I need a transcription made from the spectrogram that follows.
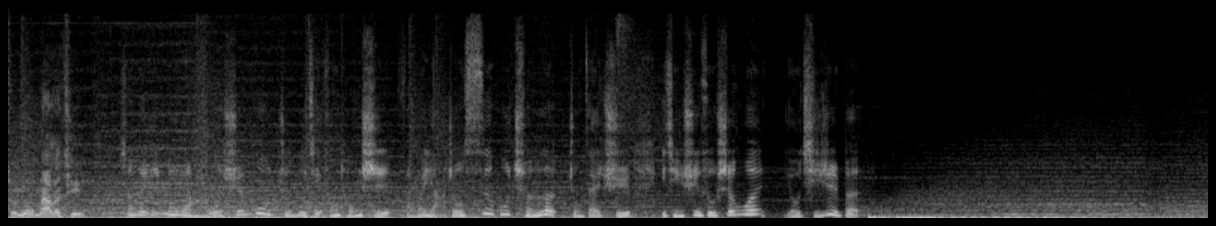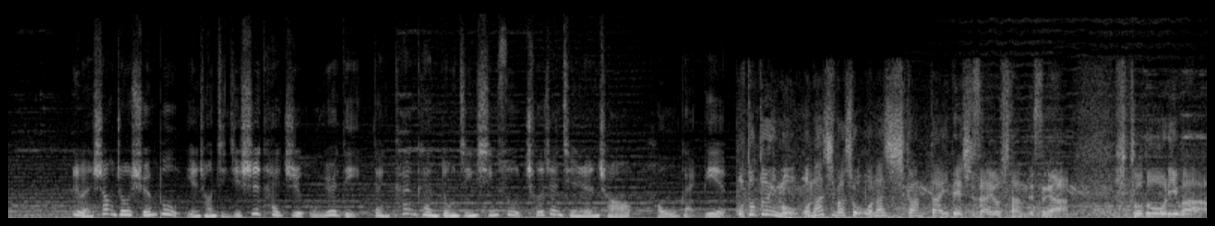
to normality. 相对英美两国宣布逐步解封同时，反观亚洲似乎成了重灾区，疫情迅速升温，尤其日本。日本上周宣布延长紧急事态至五月底，但看看东京新宿车站前人潮毫无改变。おとといも同じ场所、同じ时间帯で取材をしたんですが、人通りは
